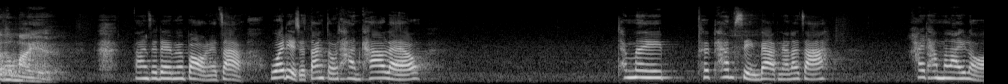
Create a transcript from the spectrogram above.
มาทำไมอะปางจะเดินมาบอกนะจ๊ะว่าเดี๋ยวจะตั้งโต๊ะทานข้าวแล้วทำไมเพิกทำเสียงแบบนั้นล่ะจ๊ะ ใครทำอะไรหรอ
